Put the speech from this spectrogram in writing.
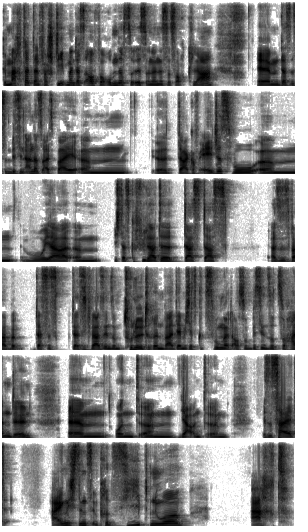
gemacht hat, dann versteht man das auch, warum das so ist. Und dann ist das auch klar. Ähm, das ist ein bisschen anders als bei ähm, äh, Dark of Ages, wo, ähm, wo ja ähm, ich das Gefühl hatte, dass das, also es war, dass es, dass ich quasi in so einem Tunnel drin war, der mich jetzt gezwungen hat, auch so ein bisschen so zu handeln. Ähm, und ähm, ja, und ähm, es ist halt, eigentlich sind es im Prinzip nur acht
